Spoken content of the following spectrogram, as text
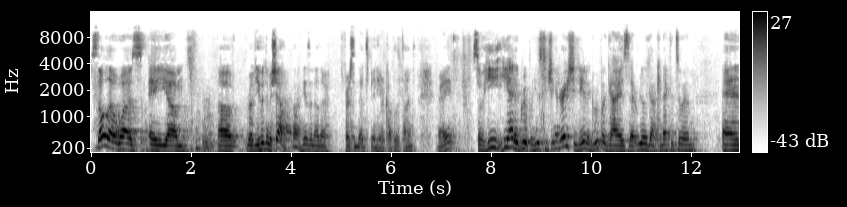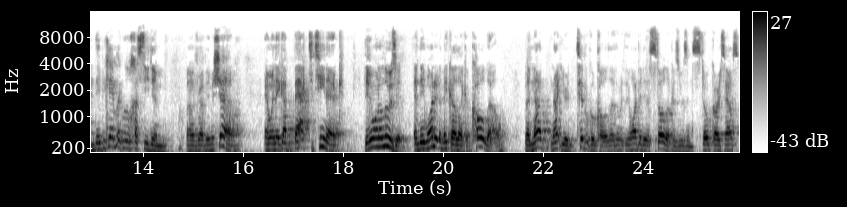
Stolel was a um, uh, Rav Yehuda Michel. Oh, here's another person that's been here a couple of times, right? So he, he had a group, when he was teaching in Reishit, he had a group of guys that really got connected to him, and they became like little chassidim of Rabbi Michel. And when they got back to Teaneck, they didn't want to lose it, and they wanted to make a like a kollel, but not not your typical kollel. They wanted it a stolo because it was in Stokar's house.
